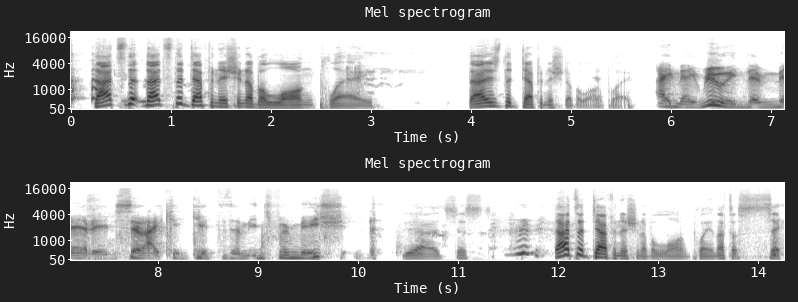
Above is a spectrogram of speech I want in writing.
that's the that's the definition of a long play. That is the definition of a long play. I may ruin their marriage so I can get some information. Yeah, it's just that's a definition of a long play, and that's a sick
